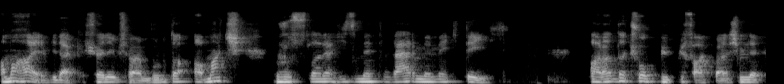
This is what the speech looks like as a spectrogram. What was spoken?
Ama hayır bir dakika şöyle bir şey var. Burada amaç Ruslara hizmet vermemek değil. Arada çok büyük bir fark var. Şimdi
